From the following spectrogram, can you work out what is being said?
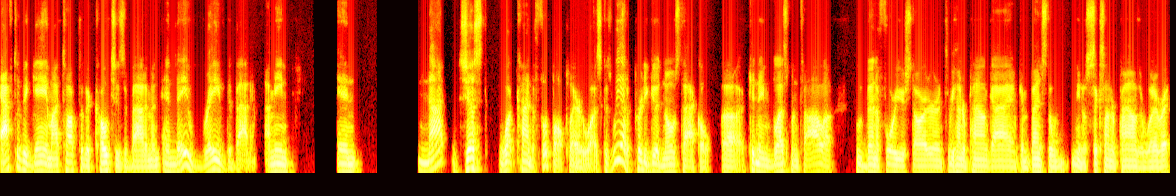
after the game, I talked to the coaches about him, and, and they raved about him. I mean, and not just what kind of football player he was, because we had a pretty good nose tackle, uh, a kid named Blessman Ta'ala, who'd been a four-year starter and 300 pound guy and can bench the you know 600 pounds or whatever,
